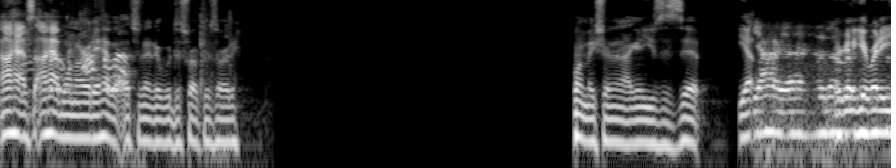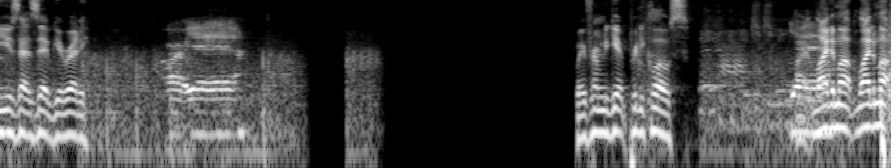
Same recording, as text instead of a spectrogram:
I have, I have one already. I have an alternator with disruptors already. I Want to make sure they're not gonna use the zip. Yep. Yeah, yeah. They're gonna get ready to use that zip. Get ready. All right, yeah, yeah, yeah. Wait for him to get pretty close. yeah, All right, yeah. light him up. Light him up.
